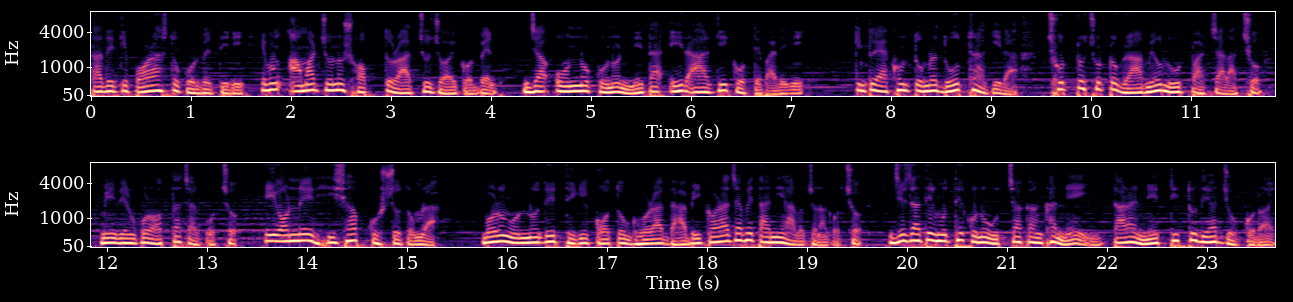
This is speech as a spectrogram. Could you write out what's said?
তাদেরকে পরাস্ত করবেন তিনি এবং আমার জন্য সপ্ত রাজ্য জয় করবেন, যা অন্য কোনো নেতা এর আগে করতে পারেনি। কিন্তু এখন তোমরা দোত্রাগিরা ছোট্ট ছোট্ট গ্রামেও লুটপাট চালাচ্ছ, মেয়েদের উপর অত্যাচার করছ। এই অন্যায়ের হিসাব করছ তোমরা। বরং অন্যদের থেকে কত ঘোড়া দাবি করা যাবে তা নিয়ে আলোচনা করছ। যে জাতির মধ্যে কোনো উচ্চাকাঙ্ক্ষা নেই, তারা নেতৃত্ব দেওয়ার যোগ্য নয়।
